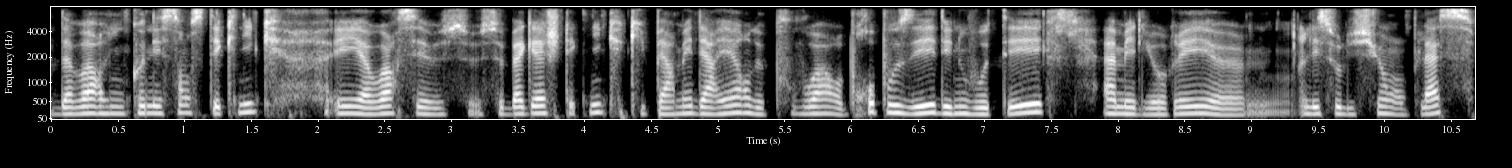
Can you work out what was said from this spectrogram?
d'avoir une connaissance technique et avoir ce, bagage technique qui permet derrière de pouvoir proposer des nouveautés, améliorer euh, les solutions en place.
